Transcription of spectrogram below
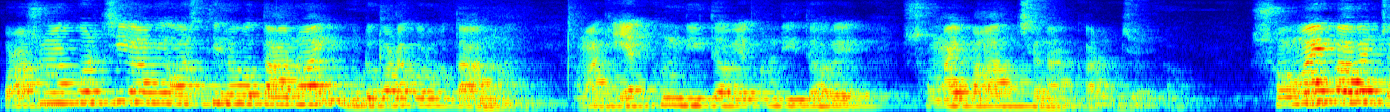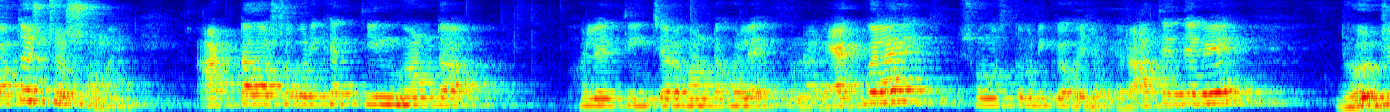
পড়াশোনা করছি আমি, অস্থির হব তা নয় হুটোপাটা করব তা নয়। আমাকে এক্ষুনি দিতে হবে, এক্ষুনি দিতে হবে, সময় পালাচ্ছে না কারোর জন্য। সময় পাবে যথেষ্ট সময়। আটটা দশটা পরীক্ষা তিন ঘণ্টা হলে, তিন চার ঘণ্টা হলে মানে একবেলায় সমস্ত পরীক্ষা হয়ে যাবে। রাতে দেবে, ধৈর্য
